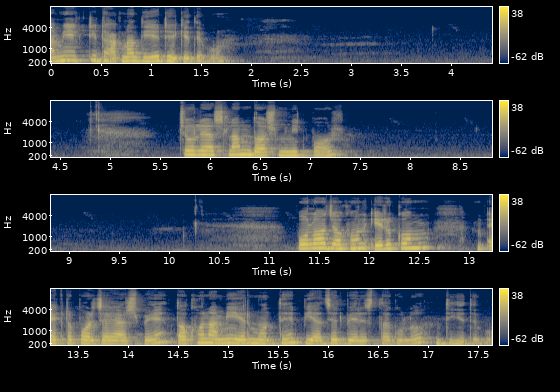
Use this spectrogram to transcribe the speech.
আমি একটি ঢাকনা দিয়ে ঢেকে দেব। চলে আসলাম দশ মিনিট পর। পোলাও যখন এরকম একটা পর্যায়ে আসবে, তখন আমি এর মধ্যে পেঁয়াজের বেরেস্তাগুলো দিয়ে দেবো।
